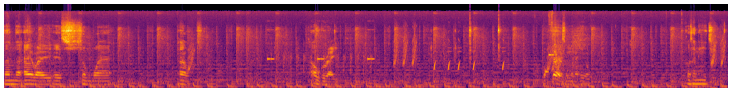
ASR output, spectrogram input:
Then the airway is somewhere else. Oh great. But first I'm gonna heal. Because I need to.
